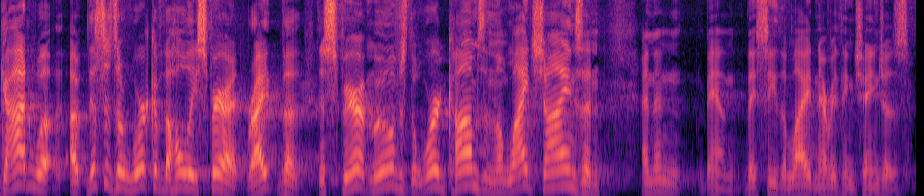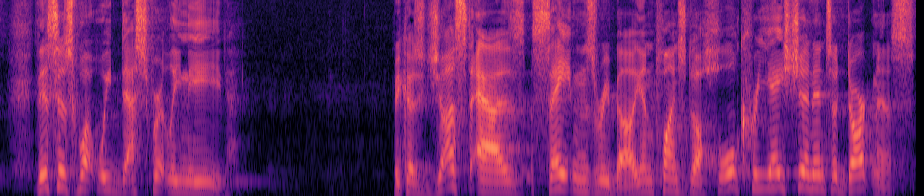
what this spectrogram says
God will, uh, this is a work of the Holy Spirit, right? The, the Spirit moves, the Word comes, and the light shines, and, and then, man, they see the light and everything changes. This is what we desperately need. Because just as Satan's rebellion plunged the whole creation into darkness,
